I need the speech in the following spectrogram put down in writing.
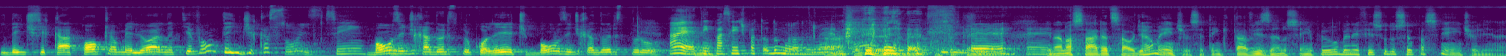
identificar qual que é o melhor, né? Porque vão ter indicações. Sim. Bons indicadores para o colete, bons indicadores para o... Ah, é, Sim. tem paciente para todo mundo, né? Ah, com certeza, né? Com certeza. É, é. E na nossa área de saúde, realmente, você tem que estar tá visando sempre o benefício do seu paciente ali, né?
